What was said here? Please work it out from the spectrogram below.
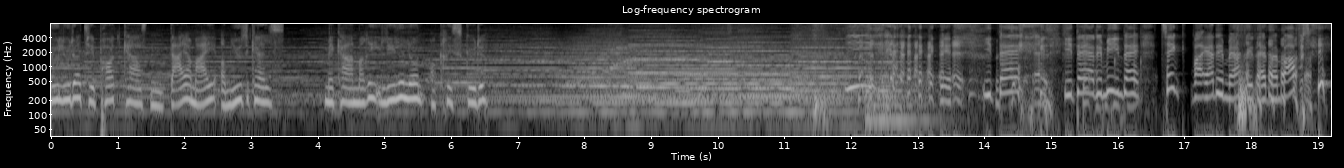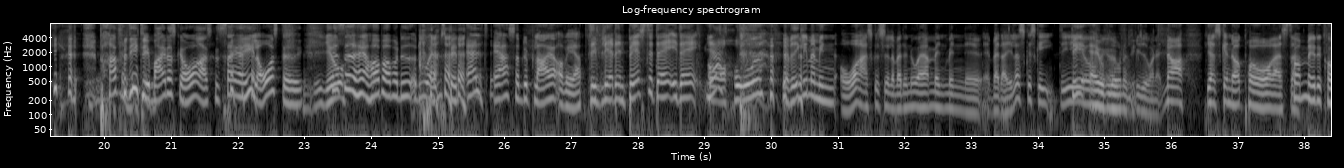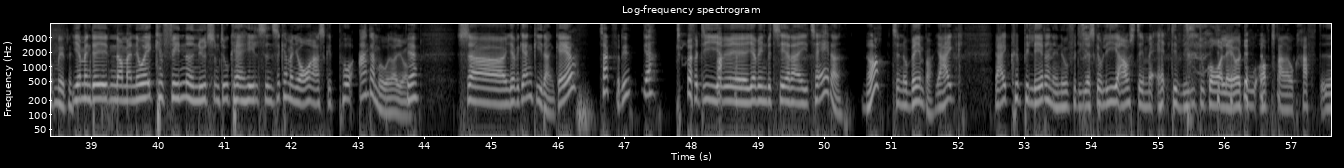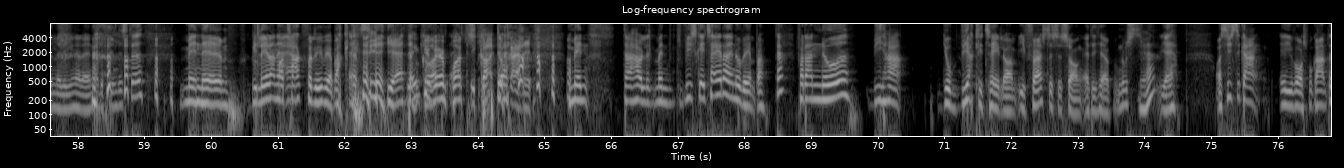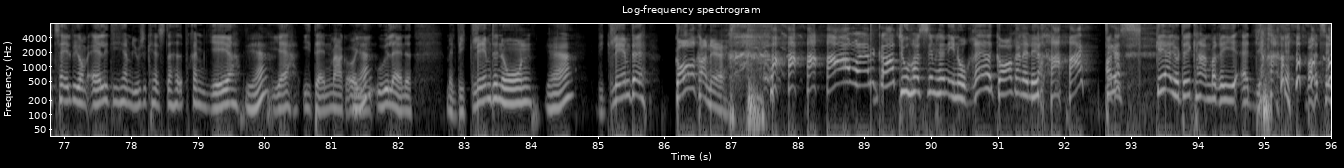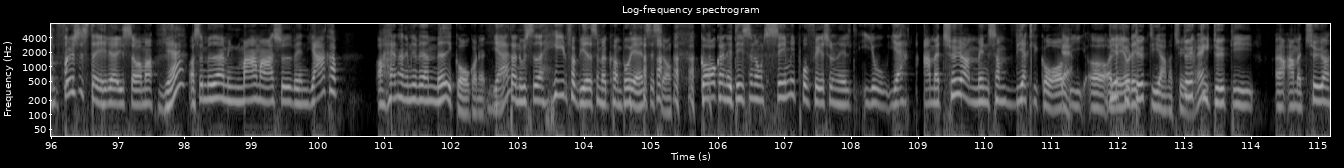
Du lytter til podcasten Dig og mig og musicals med Karen Marie Lillelund og Chris Skytte. I dag, I dag er det min dag. Tænk, hvor er det mærkeligt, at man bare fordi, bare fordi det er mig, der skal overraskes, så er jeg helt overstadig. Jo. Jeg sidder her og hopper op og ned, og du er anspændt. Alt er, som det plejer at være. Det bliver den bedste dag i dag Ja. overhovedet. Jeg ved ikke lige med min overraskelse, eller hvad det nu er, men, men øh, hvad der ellers skal ske, det, Det er jo vidunderligt. vidunderligt. Nå, jeg skal nok prøve at overraske dig. Kom med det, kom med det. Jamen, det, når man nu ikke kan finde noget nyt, som du kan hele tiden, så kan man jo overraske på andre måder jo. Ja, Så jeg vil gerne give dig en gave. Tak for det. Ja. Fordi jeg vil, jeg vil invitere dig i teateret Nå, til november. Jeg har ikke... Jeg har ikke købt billetterne endnu, fordi jeg skal jo lige afstemme alt det vilde, du går og laver. Du optræder jo kraftedet med det ene og det andet, og det femte sted. Men øh, billetterne og er... tak for det, vil jeg bare gerne sige. ja, det er Thank you godt. very much. Det er godt, du gør det. Men, der har jo lidt, men vi skal i teateret i november. Ja. For der er noget, vi har jo virkelig talt om i første sæson af det her. Nu, Ja. ja. Og sidste gang i vores program, der talte vi om alle de her musicals, der havde premiere Ja, ja, i Danmark og Ja. i udlandet. Men vi glemte nogen. ja. Vi glemte gorkerne. Hvor er det godt. Du har simpelthen ignoreret gorkerne lidt. Nej, Og det der sker jo det, Karen Marie, at jeg var til en fødselsdag her i sommer. Ja. Og så møder jeg min meget, meget søde ven Jakob. Og han har nemlig været med i Gorgerne. Ja. Jeg, der nu sidder helt forvirret, som er kommet på i anden sæson. Gorgerne, det er sådan nogle semi-professionelt, jo, ja, amatører, men som virkelig går op Ja. i at, at lave det. dygtige amatører, Dygtige, ikke? dygtige uh, amatører,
